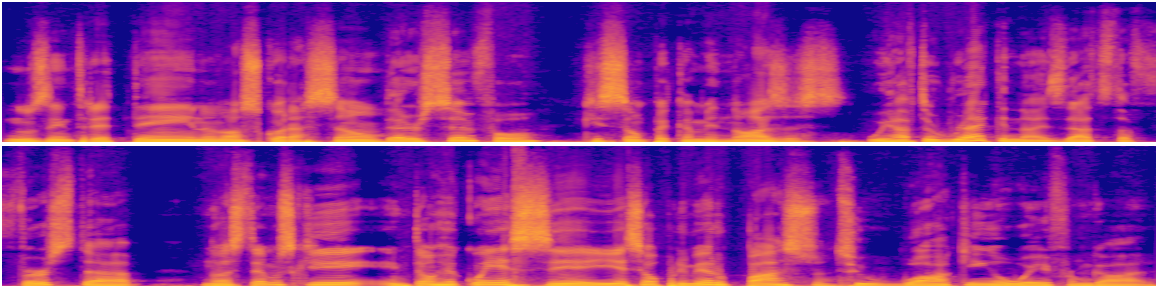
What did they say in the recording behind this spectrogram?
nos entretêm no nosso coração, that are sinful, que são pecaminosas, we have to recognize that's the first step nós temos que então reconhecer, e esse é o primeiro passo to walking away from God.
